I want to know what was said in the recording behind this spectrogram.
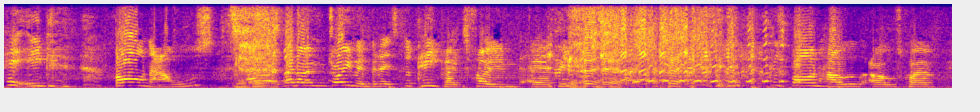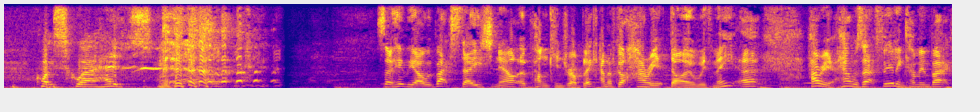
hitting barn owls uh, when I'm driving, but it's the P plates flying uh. Because barn owl, owls quite quite square heads. So here we are. We're backstage now at Punk in Drublic, and I've got Harriet Dyer with me. Uh, Harriet, how was that feeling coming back?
